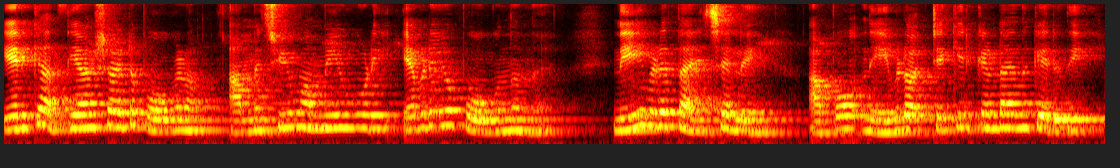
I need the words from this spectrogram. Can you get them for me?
എനിക്ക് അത്യാവശ്യമായിട്ട് പോകണം. അമ്മച്ചിയും അമ്മയും കൂടി എവിടെയോ പോകുന്നെന്ന്. നീ ഇവിടെ തനിച്ചല്ലേ? അപ്പോൾ നീ ഇവിടെ ഒറ്റയ്ക്ക് ഇരിക്കണ്ട എന്ന് കരുതി.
